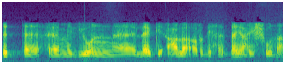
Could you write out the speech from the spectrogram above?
6 مليون لاجئ على أرضها لا يعيشون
